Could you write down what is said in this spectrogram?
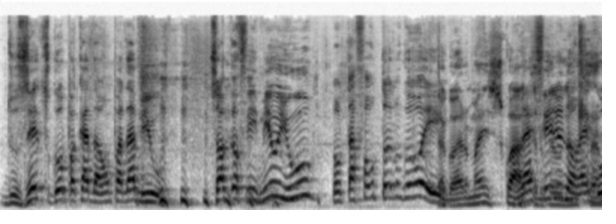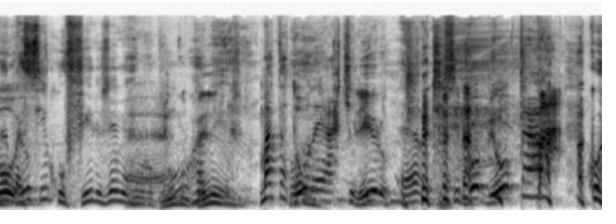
200 gols pra cada um pra dar mil. Só que eu fiz mil e um, então tá faltando gol aí. Agora mais quatro. Não é filho, não, é pra- gol. Viu? cinco filhos, hein, meu irmão? cinco Porra, filhos. bicho. Matador, né? Artilheiro. Se bobeou, pá! Co-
